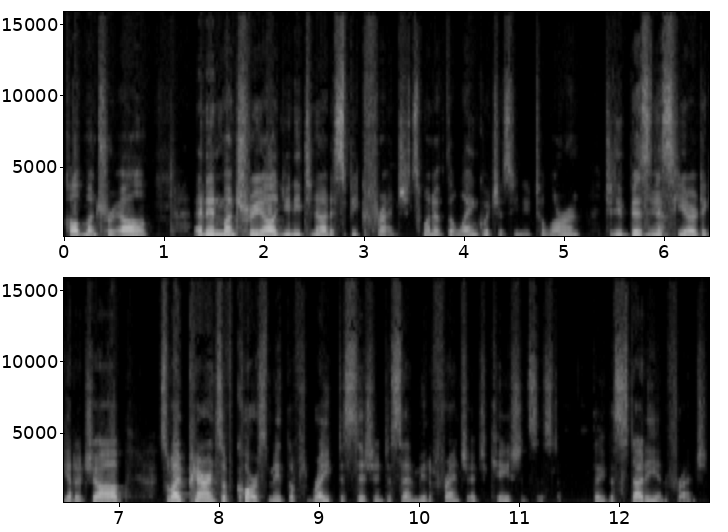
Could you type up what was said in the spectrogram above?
called Montreal, and in Montreal, you need to know how to speak French. It's one of the languages you need to learn to do business here, to get a job. So my parents, of course, made the right decision to send me to French education system, like to study in French.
